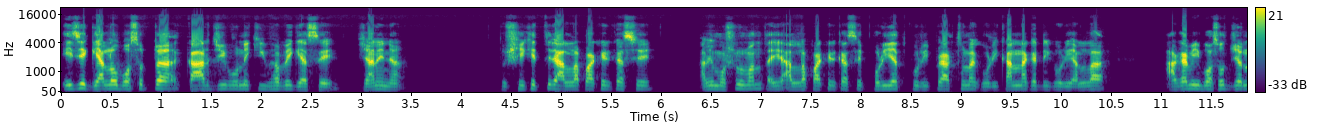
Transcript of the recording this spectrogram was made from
এই যে গেল বছরটা কার জীবনে কীভাবে গেছে, জানি না। তো সেক্ষেত্রে আল্লাহ পাকের কাছে, আমি মুসলমান, তাই আল্লাহ পাকের কাছে ফরিয়াদ করি, প্রার্থনা করি, কান্নাকাটি করি, আল্লাহ আগামী বছর যেন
